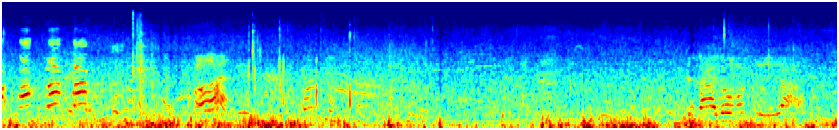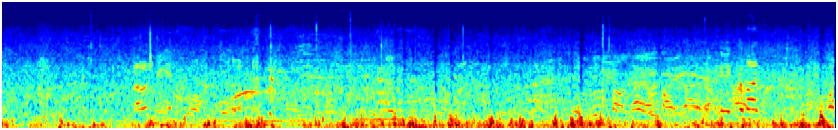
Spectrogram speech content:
อกออกออกออกจะได้โลกเขาสีอะแล้วเรียนรวม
